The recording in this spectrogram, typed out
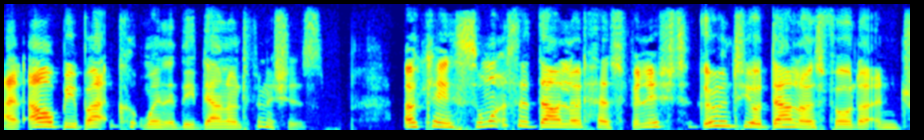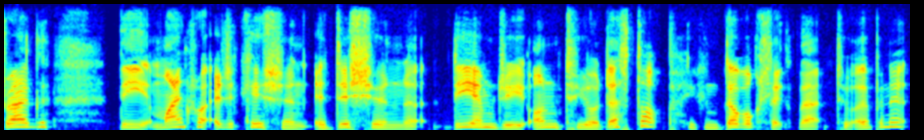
And I'll be back when the download finishes. Okay, so once the download has finished, go into your downloads folder and drag the Minecraft Education Edition DMG onto your desktop. You can double click that to open it.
